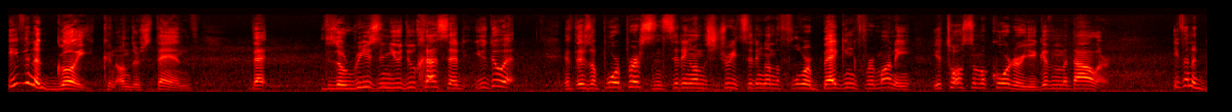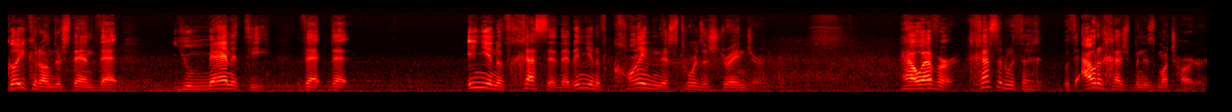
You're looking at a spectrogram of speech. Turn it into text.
Even a goy can understand that there's a reason you do chesed, you do it. If there's a poor person sitting on the street, sitting on the floor, begging for money, you toss him a quarter, you give him a dollar. Even a goy could understand that humanity, that that inyan of chesed, that inyan of kindness towards a stranger. However, chesed with a, without a cheshbon is much harder.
